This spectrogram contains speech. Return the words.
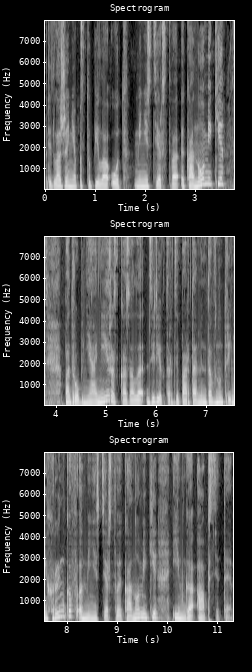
Предложение поступило от Министерства экономики. Подробнее о ней рассказала директор Департамента внутренних рынков Министерства экономики Инга Апсите.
